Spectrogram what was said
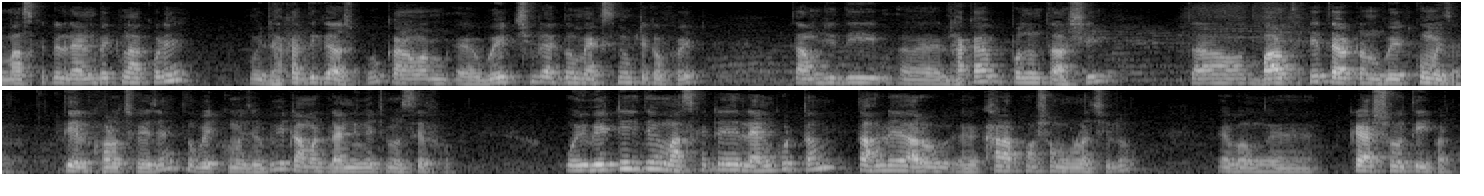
মাস্কেটে ল্যান্ড ব্যাক না করে আমি ঢাকার দিকে আসব, কারণ আমার ওয়েট ছিল একদম ম্যাক্সিমাম টেক অফ ওয়েট তা আমি যদি ঢাকা পর্যন্ত আসি, তা বারো থেকে তেরো টন ওয়েট কমে যায়। তেল খরচ হয়ে যায়, তো ওয়েট কমে যাবে। এটা আমার ল্যান্ডিংয়ের জন্য সেফ হবে। ওই ওয়েটে যদি আমি মাস্কেটে ল্যান্ড করতাম, তাহলে আরও খারাপ হওয়ার সম্ভাবনা ছিল এবং ক্র্যাশ হতেই পারত।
